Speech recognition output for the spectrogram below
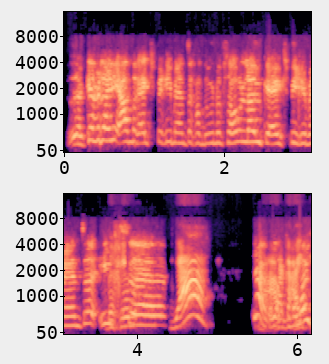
Dan kunnen we daar niet andere experimenten gaan doen of zo? Leuke experimenten. Iets, Begin- eh, Ja, Ja, Nou, lijkt me leuk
